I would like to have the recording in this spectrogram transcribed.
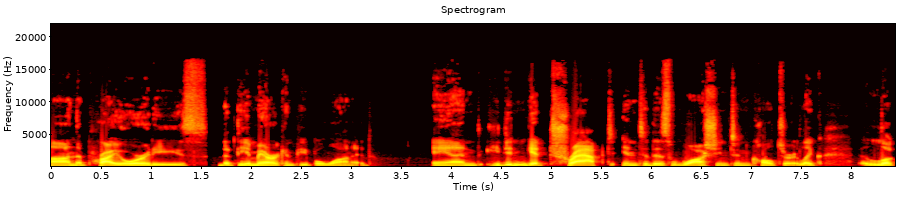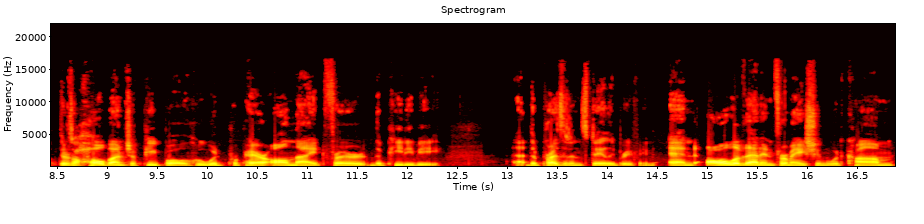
on the priorities that the American people wanted. And he didn't get trapped into this Washington culture. Like, look, there's a whole bunch of people who would prepare all night for the PDB, the president's daily briefing. And all of that information would come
